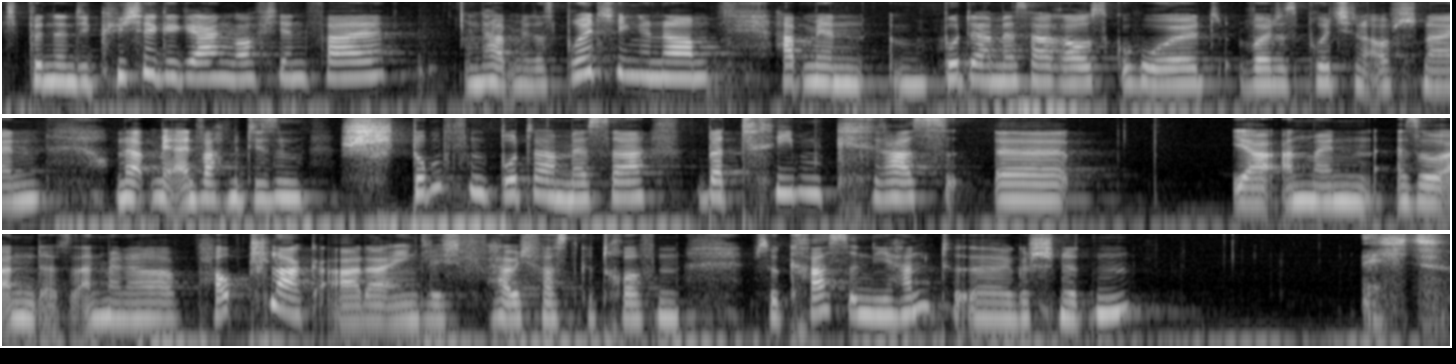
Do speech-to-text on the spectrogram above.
Ich bin in die Küche gegangen auf jeden Fall und habe mir das Brötchen genommen, habe mir ein Buttermesser rausgeholt, wollte das Brötchen aufschneiden und habe mir einfach mit diesem stumpfen Buttermesser übertrieben krass äh, ja an meinen also an, an meiner Hauptschlagader eigentlich habe ich fast getroffen, so krass in die Hand äh, geschnitten. Echt?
